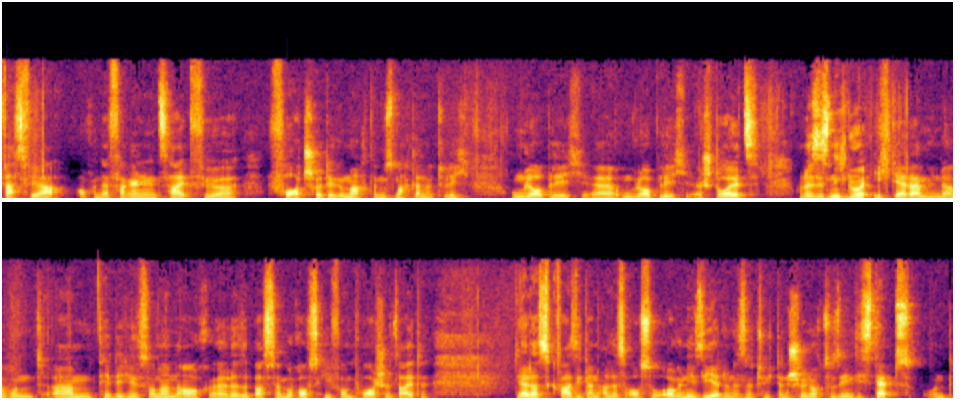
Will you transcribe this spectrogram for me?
was wir auch in der vergangenen Zeit für Fortschritte gemacht haben. Das macht dann natürlich unglaublich, äh, unglaublich äh, stolz. Und es ist nicht nur ich, der da im Hintergrund ähm, tätig ist, sondern auch äh, der Sebastian Borowski von Porsche-Seite, der das quasi dann alles auch so organisiert. Und es ist natürlich dann schön auch zu sehen, die Steps. Und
